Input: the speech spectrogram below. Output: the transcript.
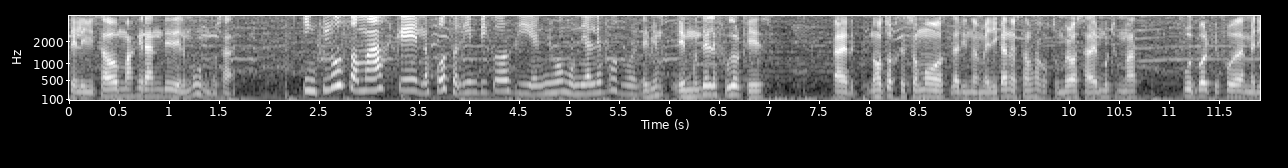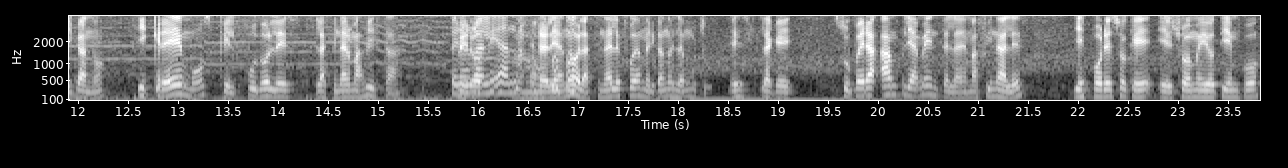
televisado más grande del mundo, o sea, Incluso más que los Juegos Olímpicos y el mismo Mundial de Fútbol. El Mundial de Fútbol que es... A ver, nosotros que somos latinoamericanos estamos acostumbrados a ver mucho más fútbol que fútbol americano y creemos que el fútbol es la final más vista. pero, pero- en realidad no. En realidad no, la final de fútbol americano es la, mucho, es la que supera ampliamente las demás finales y es por eso que el show de medio tiempo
